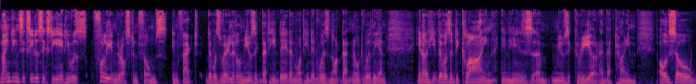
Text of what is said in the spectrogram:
1960 to 68, he was fully engrossed in films. In fact, there was very little music that he did, and what he did was not that noteworthy. And, you know, he, there was a decline in his um, music career at that time. Also,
